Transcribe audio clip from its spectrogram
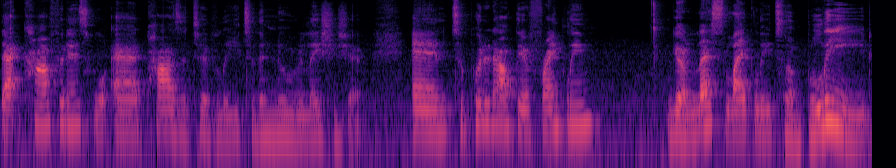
that confidence will add positively to the new relationship. And to put it out there, frankly, you're less likely to bleed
